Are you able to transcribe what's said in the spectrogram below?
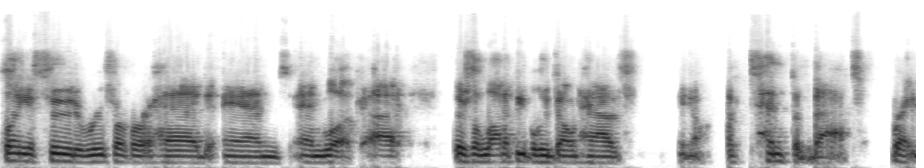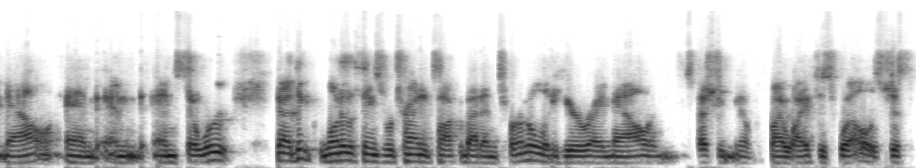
Plenty of food, a roof over our head, and and look. Uh, there's a lot of people who don't have you know a tenth of that right now. And and and so we're you know, i think one of the things we're trying to talk about internally here right now and especially you know my wife as well is just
